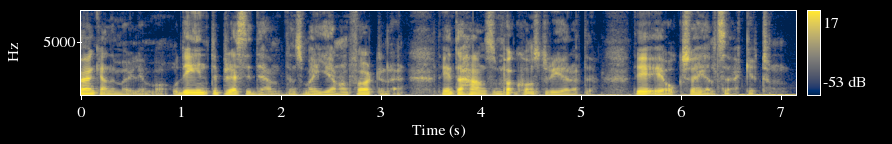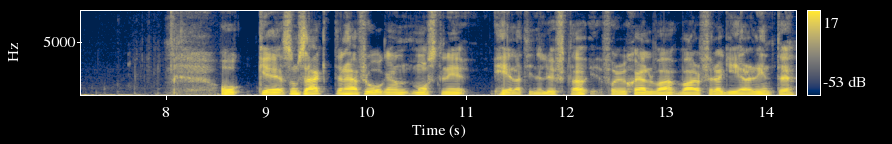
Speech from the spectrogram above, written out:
vem kan det möjligen vara? Och det är inte presidenten som har genomfört det där. Det är inte han som har konstruerat det. Det är också helt säkert. Och eh, som sagt, den här frågan måste ni hela tiden lyfta för er själva. Varför agerar inte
